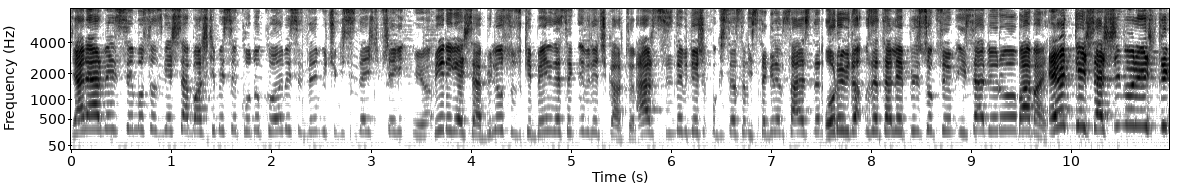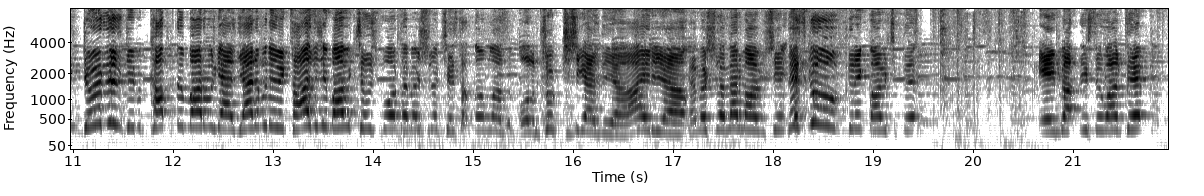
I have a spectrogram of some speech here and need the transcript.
Yani eğer beni sevmiyorsanız gençler başka birisinin kodu kullanabilirsiniz dedim çünkü sizden hiçbir şey gitmiyor. Biri gençler biliyorsunuz ki beni destekli video çıkartıyorum. Eğer siz de video çıkmak istiyorsanız Instagram sayesinde oraya video atmanız yeterli. Hepinizi çok seviyorum. İyi diyorum. Bay bay. Evet gençler şimdi oraya geçtik. Gördüğünüz gibi Captain Marvel geldi. Yani bu demek sadece mavi çalış bu arada hemen şuna chest atmam lazım. Oğlum çok kişi geldi ya. Hayır ya. Hemen şuna ver mavi bir şey. Let's go. Direkt mavi çıktı. Aim got this one tap.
